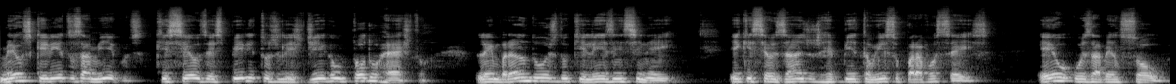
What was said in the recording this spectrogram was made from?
Meus queridos amigos, que seus espíritos lhes digam todo o resto, lembrando-os do que lhes ensinei, e que seus anjos repitam isso para vocês. Eu os abençoo.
